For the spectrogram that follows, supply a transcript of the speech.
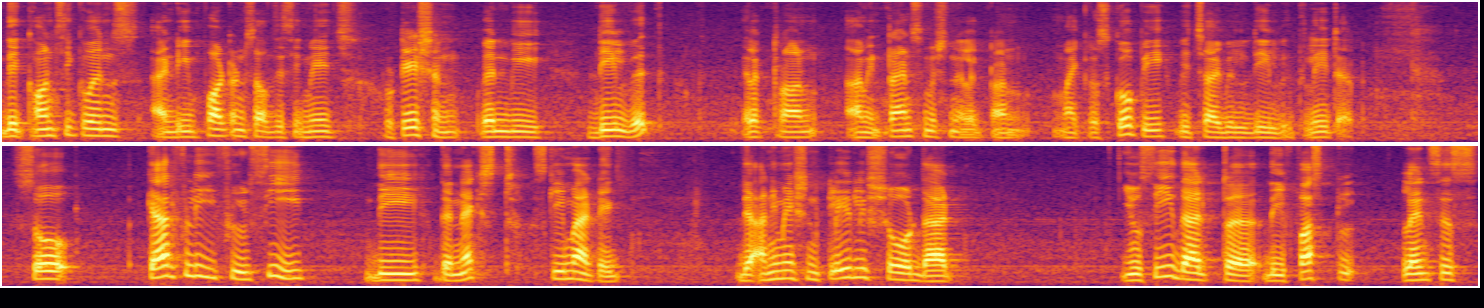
the consequence and importance of this image rotation when we deal with electron I mean transmission electron microscopy which I will deal with later. So, carefully if you see the, the next schematic the animation clearly showed that you see that uh, the first lenses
